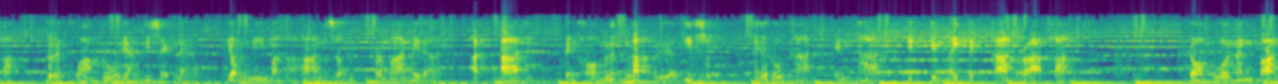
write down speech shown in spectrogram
คะ เกิดความรู้อย่างพิเศษแล้ว ย่อมมีมหาอานิสงส์ประมาณไม่ได้ อัตตาหิเป็นของลึกลับเหลือที่สุด ให้รู้ธาตุเห็น ทางราคะ ดอกบัวนั้นบาน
